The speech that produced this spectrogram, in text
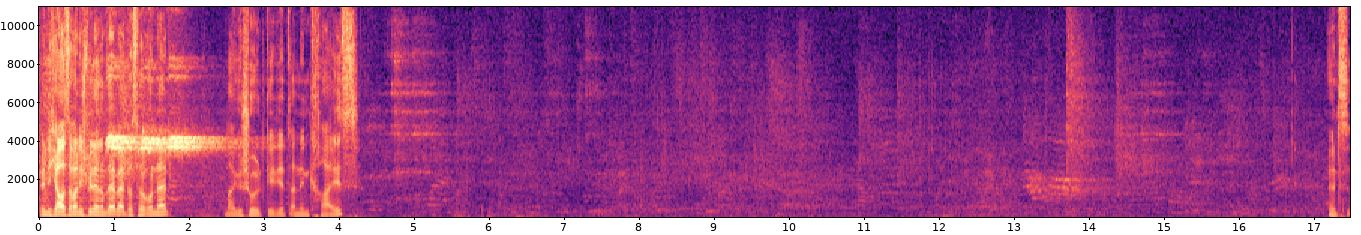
Bin ich aus, aber die Spielerin selber etwas verwundert. Mal Schuld geht jetzt an den Kreis. Jetzt,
